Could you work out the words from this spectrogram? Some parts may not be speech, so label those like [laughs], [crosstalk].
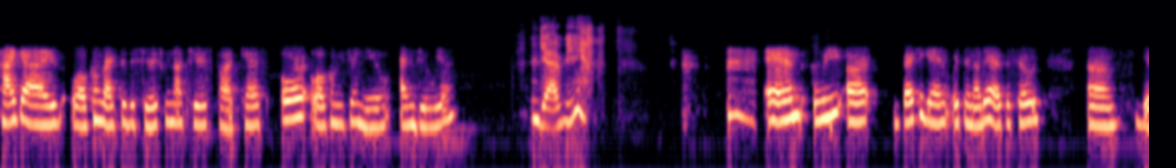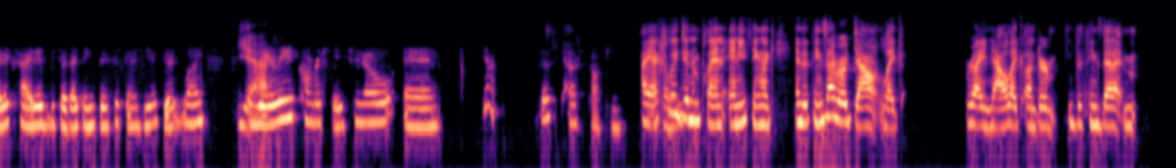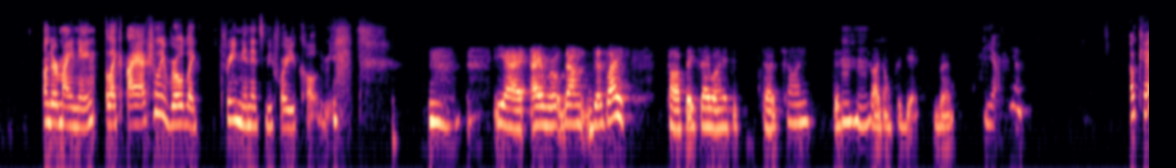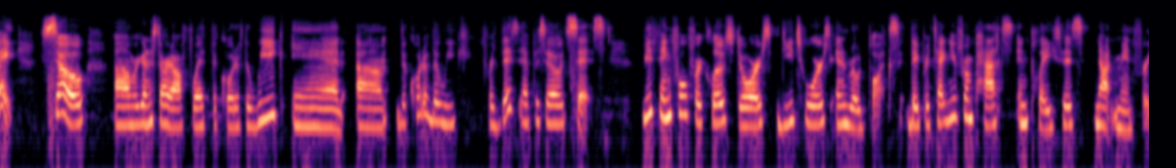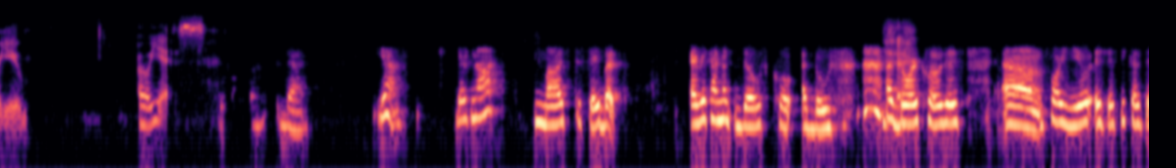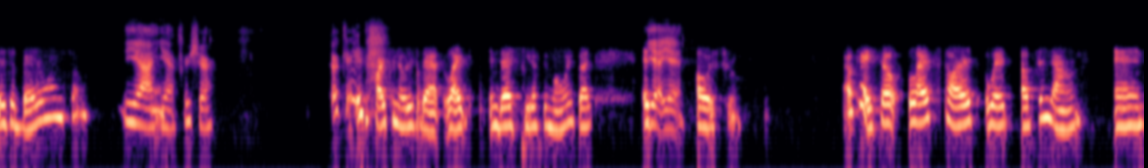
Hi, guys. Welcome back to the Seriously Not Serious podcast, or welcome if you're new. I'm Julia. Gabi. [laughs] and we are back again with another episode. Um, get excited because I think this is going to be a good one. Yeah. Very conversational and yeah, just us talking. I That's actually didn't plan anything like and the things I wrote down like right now like under the things that i'm under my name like I actually wrote like 3 minutes before you called me. [laughs] yeah, I wrote down just like topics I wanted to touch on just Mhm. so I don't forget. But yeah. Yeah. Okay. So, um, we're going to start off with the quote of the week and um, the quote of the week for this episode says be thankful for closed doors, detours, and roadblocks. They protect you from paths and places not meant for you. Oh, yes. that yeah there's not much to say but every time a those clo- a those [laughs] a [laughs] door closes um for you it's just because there's a better one so Yeah, yeah, for sure. Okay. it's hard to notice that like in the heat of the moment but it's yeah, yeah. always true okay so let's start with ups and downs and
